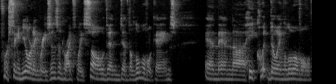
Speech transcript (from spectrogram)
for seniority reasons, and rightfully so, then did the Louisville games and then uh, he quit doing Louisville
